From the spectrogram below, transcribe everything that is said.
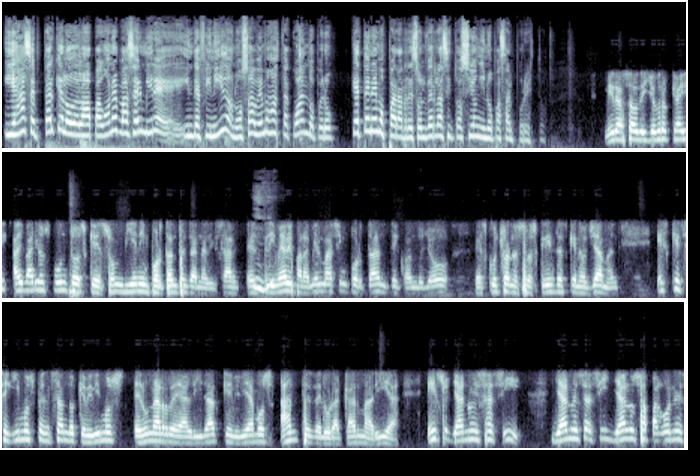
y es aceptar que lo de los apagones va a ser, mire, indefinido, no sabemos hasta cuándo, pero ¿qué tenemos para resolver la situación y no pasar por esto? Mira, Saudi, yo creo que hay, hay varios puntos que son bien importantes de analizar. El primero y para mí el más importante cuando yo escucho a nuestros clientes que nos llaman es que seguimos pensando que vivimos en una realidad que vivíamos antes del huracán María. Eso ya no es así, ya no es así, ya los apagones,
